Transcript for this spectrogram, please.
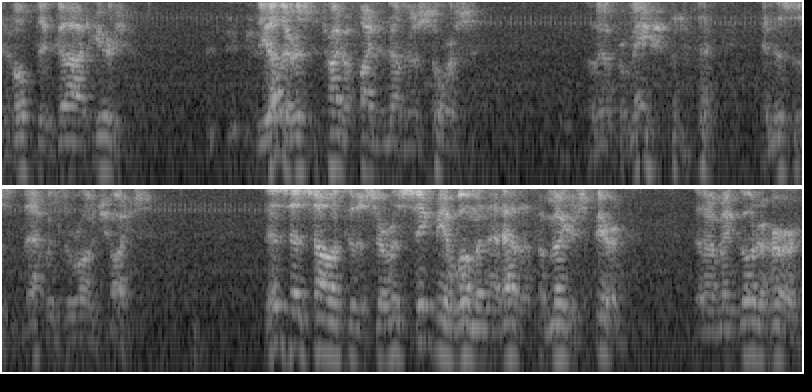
and hope that God hears you. The other is to try to find another source of information. and this is that was the wrong choice. Then said Saul to the servants, Seek me a woman that hath a familiar spirit, that I may go to her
